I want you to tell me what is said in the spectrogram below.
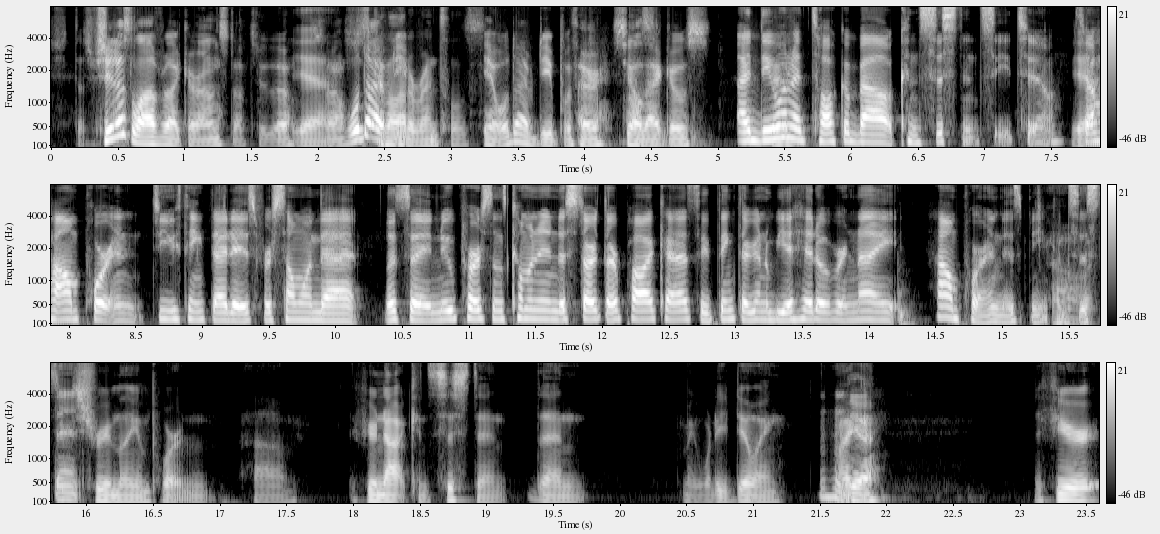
She does, She does a lot of like her own stuff too, though. yeah. So we'll got dive a lot deep. of rentals. Yeah, we'll dive deep with her. See how that goes. I do want to talk about consistency too. Yeah. So, how important do you think that is for someone that, let's say, a new person's coming in to start their podcast? They think they're going to be a hit overnight. How important is being Oh, it's consistent? extremely important. Um, if you're not consistent, then I mean, what are you doing? Mm-hmm. Like, yeah. if you're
